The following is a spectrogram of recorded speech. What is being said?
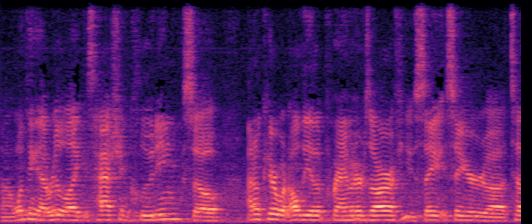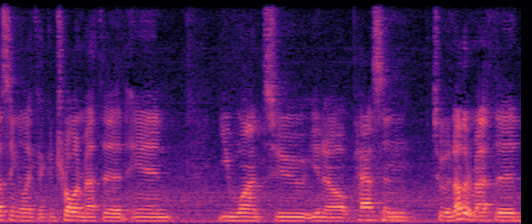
Uh, one thing I really like is hash including. So I don't care what all the other parameters are. If you say say you're uh, testing like a controller method and you want to you know pass in to another method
